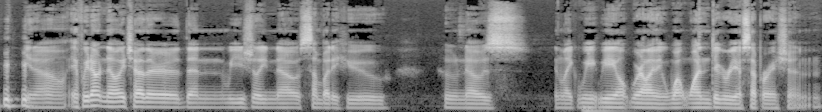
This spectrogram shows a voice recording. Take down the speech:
you know, if we don't know each other, then we usually know somebody who who knows And like we we we're like one, one degree of separation,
